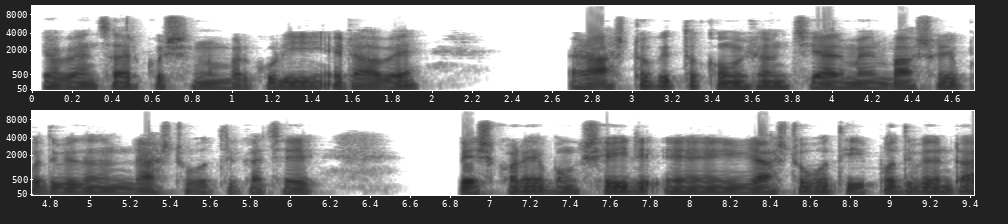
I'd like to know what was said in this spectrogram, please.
কি হবে অ্যান্সার কোশ্চেন নাম্বার কুড়ি। এটা হবে রাষ্ট্রকৃত কমিশন চেয়ারম্যান বাৎসরিক প্রতিবেদন রাষ্ট্রপতির কাছে পেশ করে এবং সেই রাষ্ট্রপতি প্রতিবেদনটা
